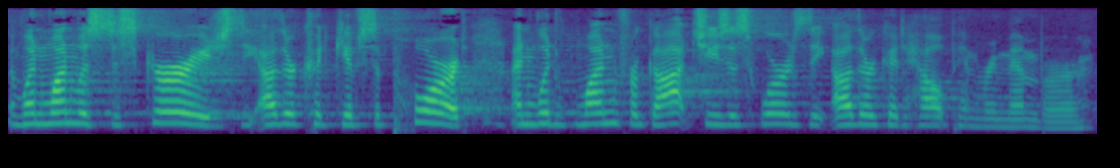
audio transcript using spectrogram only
and when one was discouraged, the other could give support. And when one forgot Jesus' words, the other could help him remember.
